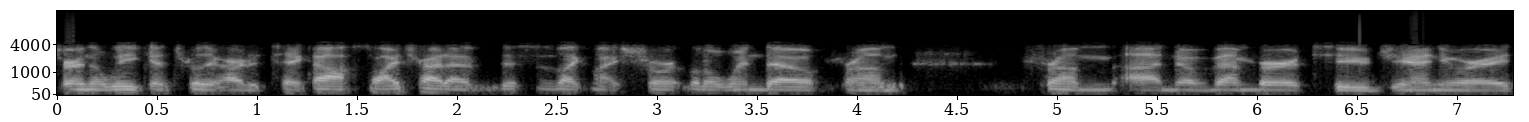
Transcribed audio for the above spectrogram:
during the week it's really hard to take off. So I try to. This is like my short little window from from uh, November to January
